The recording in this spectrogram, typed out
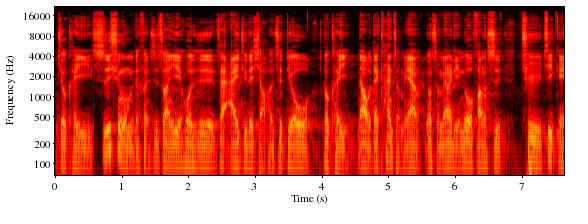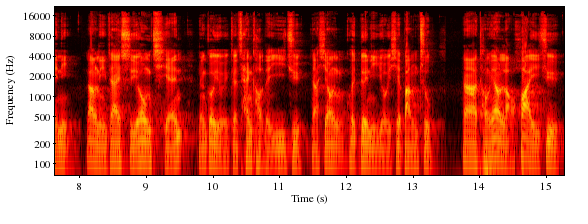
就可以私讯我们的粉丝专业，或者是在 IG 的小盒子丢我都可以。那我再看怎么样，用什么样的联络方式去寄给你，让你在使用前能够有一个参考的依据。那希望会对你有一些帮助。那同样老话一句，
